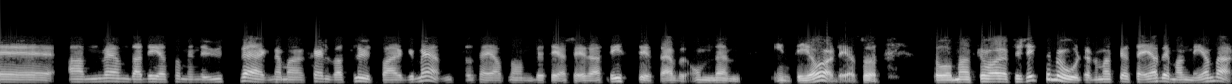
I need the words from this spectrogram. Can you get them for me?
eh, använda det som en utväg när man själv har slut på argument och säga att någon beter sig rasistiskt även om den inte gör det. Så, så man ska vara försiktig med orden och man ska säga det man menar.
